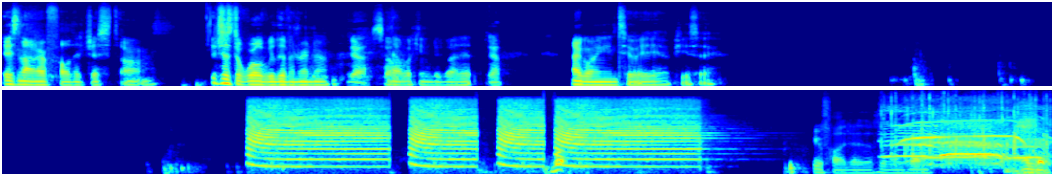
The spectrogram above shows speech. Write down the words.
it's not our fault. It's just um, it's just the world we live in right now. Yeah. So not looking to about it. Yeah. Not going into a, uh PSA. We apologize. that's what I'm saying. Okay.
